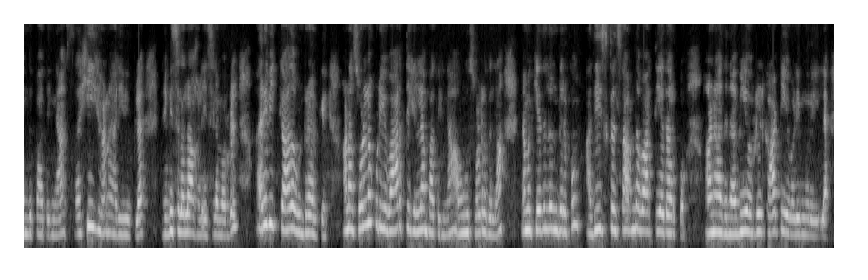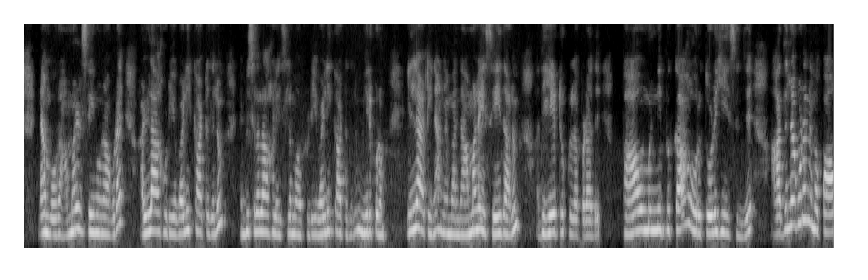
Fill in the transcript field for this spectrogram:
வந்து பார்த்தீங்கன்னா சஹீஹான அறிவிப்பில் நபி ஸல்லல்லாஹு அவர்கள் அறிவிக்காத ஒன்றாக இருக்குது ஆனால் சொல்லக்கூடிய வார்த்தைகள்லாம் பார்த்தீங்கன்னா அவங்க சொல்றதெல்லாம் நமக்கு எதுலேருந்து இருக்கும்? அதீஸ்கள் சார்ந்த வார்த்தையாக தான் இருக்கும். ஆனால் அது நபி அவர்கள் காட்டிய வழிமுறையில் நம்ம ஒரு அமல் செய்யணும்னா கூட அல்லாஹுடைய வழிகாட்டுதலும் நபி சுல்லாஹ் அலி இஸ்லாம் அவர்களுடைய வழிகாட்டுதலும் இருக்கணும். இல்லாட்டினா நம்ம அந்த அமலை செய்தாலும் அது ஏற்றுக்கொள்ளப்படாது. பாவ மன்னிப்புக்காக ஒரு தொழுகையை செஞ்சு அதுல கூட நம்ம பாவ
